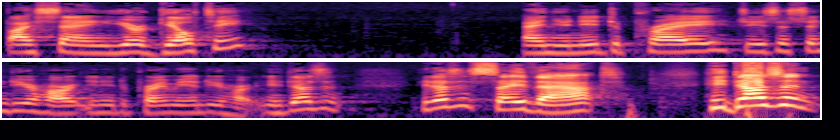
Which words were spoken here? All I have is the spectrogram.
by saying, You're guilty and you need to pray Jesus into your heart. You need to pray me into your heart. He doesn't, he doesn't say that. He doesn't,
